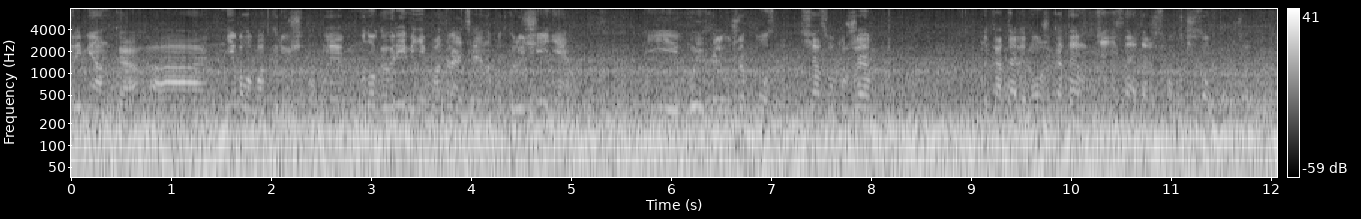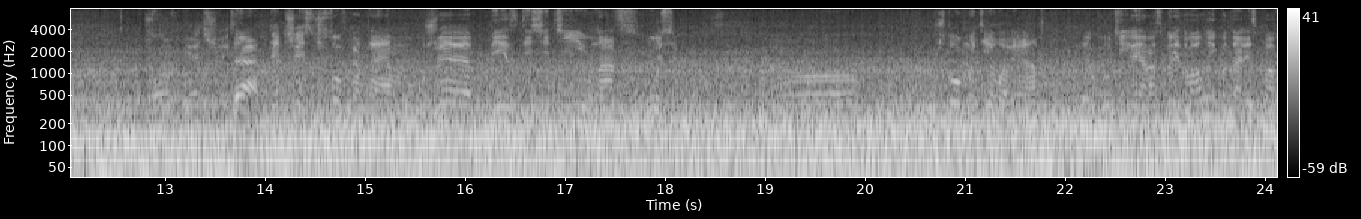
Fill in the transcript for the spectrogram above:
времянка, а не было подключено. Мы много времени потратили на подключение и выехали уже поздно. Сейчас вот уже накатали, мы уже катаем, я не знаю даже сколько часов-то уже. Часов 5-6. Да, 5-6 часов катаем, уже без 10 у нас 8. Э, Что мы делали? Крутили распред валы, пытались по-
